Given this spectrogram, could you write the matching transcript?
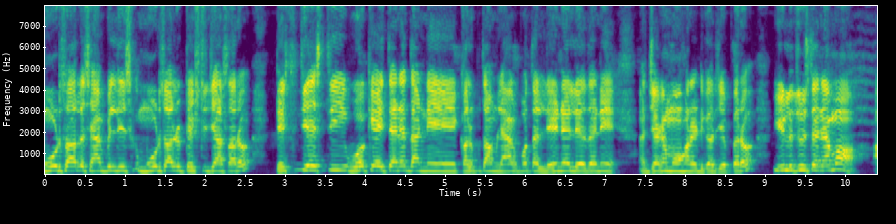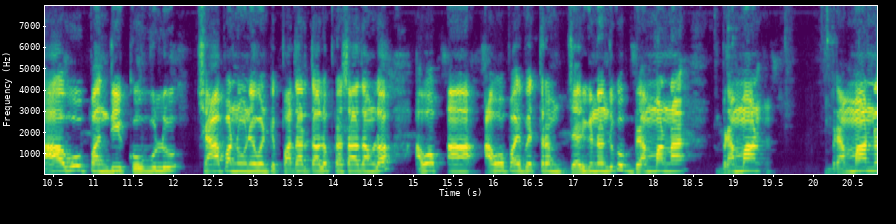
మూడు సార్లు శాంపిల్ తీసుకు మూడు సార్లు టెస్ట్ చేస్తారు. టెస్ట్ చేసి ఓకే అయితేనే దాన్ని కలుపుతాం లేకపోతే లేనే లేదని జగన్మోహన్ రెడ్డి గారు చెప్పారు. వీళ్ళు చూస్తేనేమో ఆవు పంది కొవ్వులు చేప నూనె వంటి పదార్థాలు ప్రసాదంలో అవ అవపవిత్రం జరిగినందుకు బ్రహ్మణ బ్రహ్మా బ్రహ్మాండ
